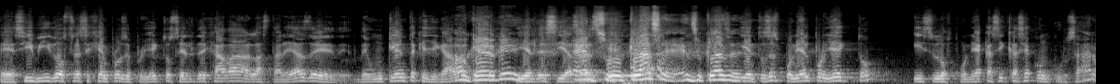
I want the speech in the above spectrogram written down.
¿eh? sí vi dos, tres ejemplos de proyectos. Él dejaba las tareas de, de, un cliente que llegaba. Y él decía... En su clase, en su clase. Y entonces ponía el proyecto y se los ponía casi casi a concursar.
